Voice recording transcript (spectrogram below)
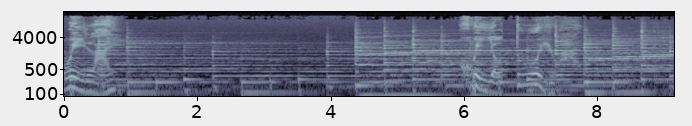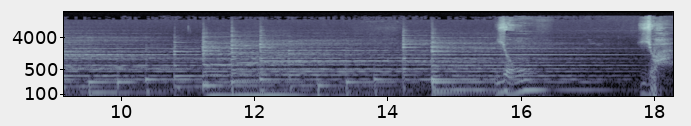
未来会有多远？永远。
